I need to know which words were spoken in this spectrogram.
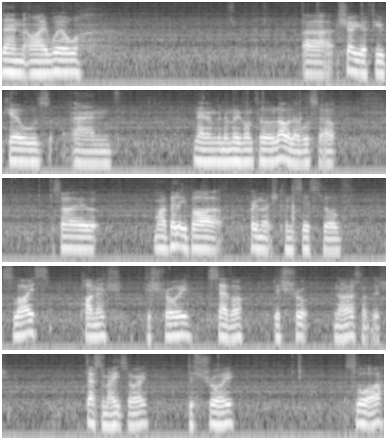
Then I will uh, show you a few kills and then I'm going to move on to a lower level setup. So my ability bar pretty much consists of slice, punish, destroy, sever, destroy. No, that's not destroy. Decimate, sorry. Destroy, slaughter,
